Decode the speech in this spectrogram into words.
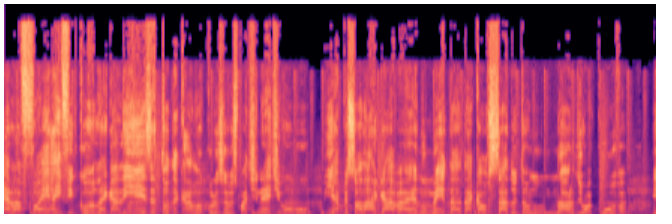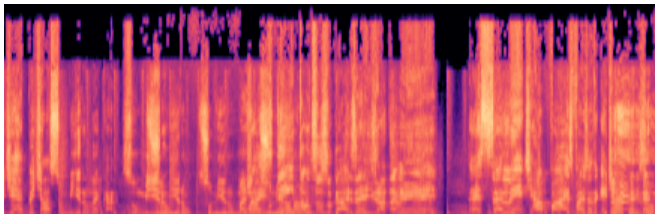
É, ela foi, aí ficou legaliza, toda aquela loucura sobre os patinetes, o, o- e a pessoa largava é, no meio da, da calçada, ou então na hora de uma curva, e de repente elas sumiram, né, cara? Sumiram. Sumiram, sumiram. Mas, Mas, não sumiram, nem em não. todos os lugares aí, exatamente. Excelente, rapaz, parece até que a gente roteirizou.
